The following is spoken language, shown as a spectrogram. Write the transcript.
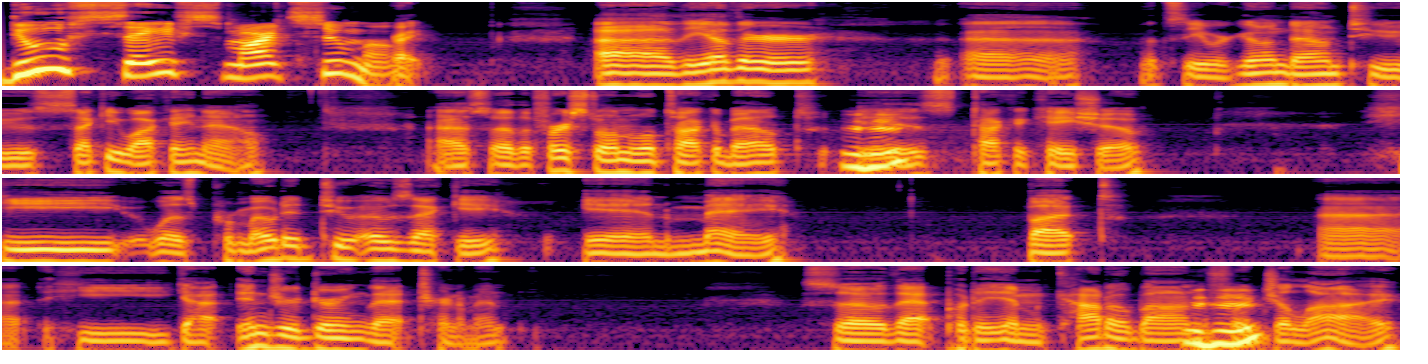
do safe, smart sumo. Right. Uh, the other, uh, let's see, we're going down to Sekiwake now. Uh, so the first one we'll talk about Mhm. is Takakeisho. He was promoted to Ozeki in May, but uh, he got injured during that tournament. So that put him Kadoban for Mhm. July.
